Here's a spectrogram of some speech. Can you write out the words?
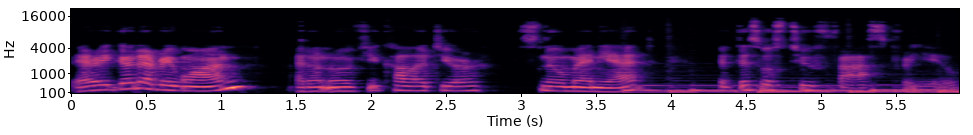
Very good, everyone. I don't know if you colored your snowman yet. If this was too fast for you,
